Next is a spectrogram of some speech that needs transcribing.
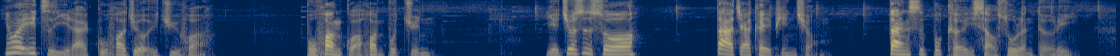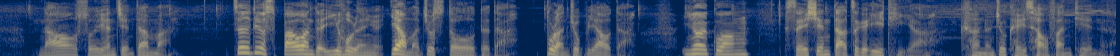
因为一直以来古话就有一句话：不患寡，患不均。也就是说，大家可以贫穷，但是不可以少数人得利。然后，所以很简单嘛，这六十八万的医护人员，要么就是都得打，不然就不要打，因为光谁先打这个议题啊，可能就可以吵翻天了。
